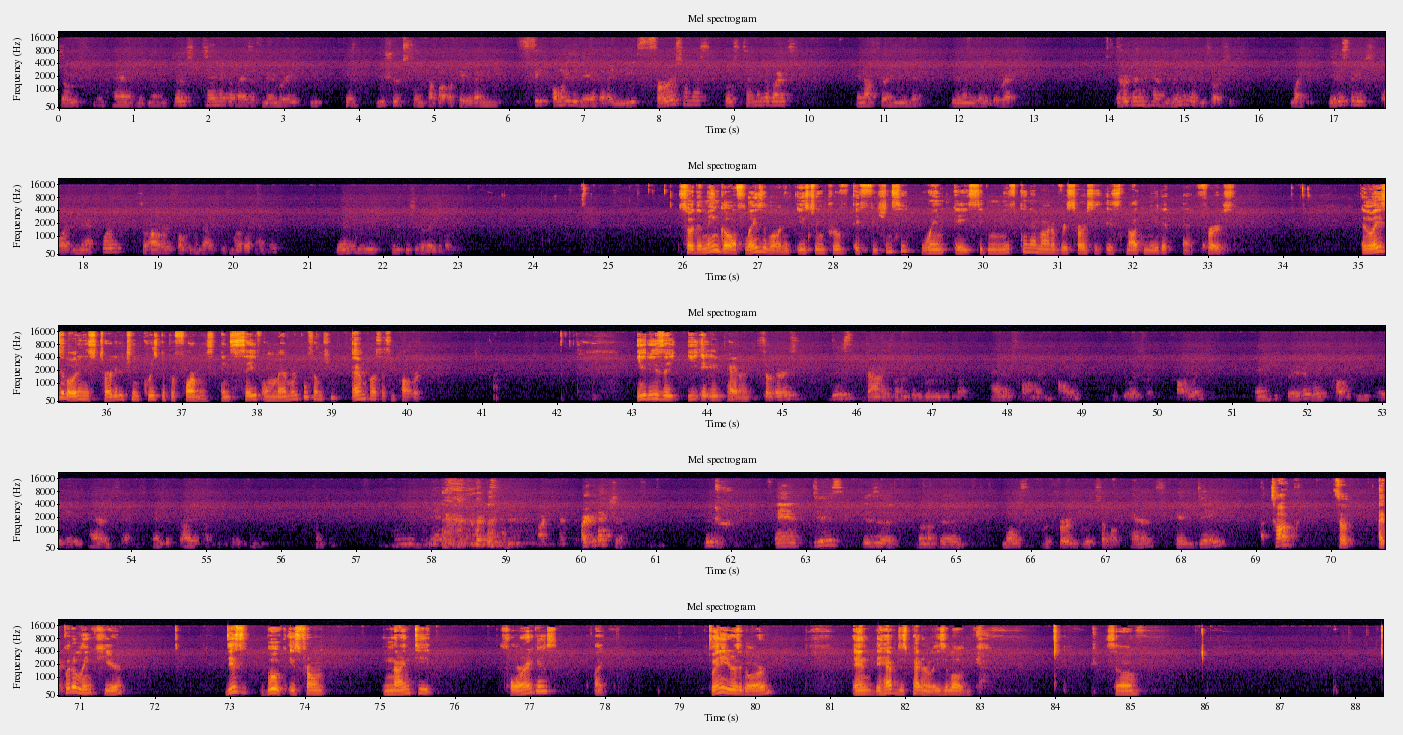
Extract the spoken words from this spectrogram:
So if you have you know, just 10 megabytes of memory, you can you should think about okay, let me fit only the data that I need first on those, those 10 megabytes, and after I need it, then I load the rest. Every time you have limited resources, like data space or network, so our focus on that is more about network, then we can consider lazy loading. So the main goal of lazy loading is to improve efficiency when a significant amount of resources is not needed at first. And lazy loading is targeted to increase the performance and save on memory consumption and processing power. It is a EAA pattern. So there is this guy is one of the gurus of pattern Martin Fowler. I think he works for Power. And he created a book called EAA Patterns, that is Enterprise Architecture. And this is a, one of the most referred books about patterns. And they talk, so I put a link here this book is from 94, I guess, like 20 years ago, and they have this pattern, lazy load. So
